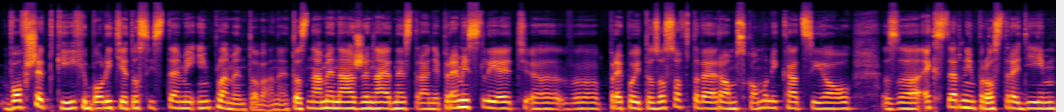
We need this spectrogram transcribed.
vo všetkých boli tieto systémy implementované. To znamená, že na jednej strane premyslieť, e, prepojiť to so softvérom, s komunikáciou, s externým prostredím,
